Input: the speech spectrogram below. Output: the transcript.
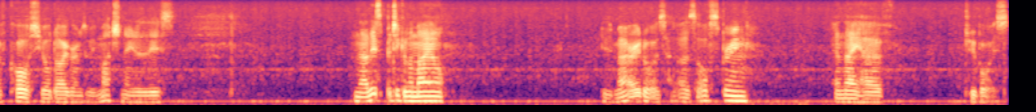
Of course your diagrams will be much neater to this. Now this particular male is married or has, has offspring and they have two boys.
